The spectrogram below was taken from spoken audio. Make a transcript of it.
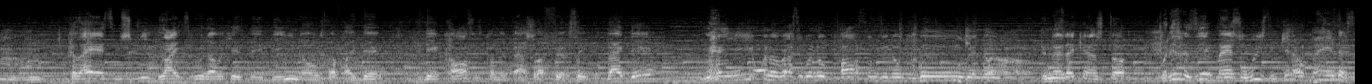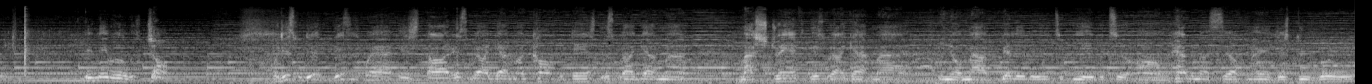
Mm-hmm. because I had some street lights, whatever case may be, you know, stuff like that. And then cars was coming back, so I felt safe. But back there, man, you want to wrestle with no possums and no coons and no and none of that kind of stuff. But this was it, man. So we used to get out, man. Listen, this neighborhood was jumping. But this, this, this is where it started. This is where I got my confidence. This is where I got my my strength. This is where I got my, you know, my ability to be able to um, handle myself, man, just through words,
